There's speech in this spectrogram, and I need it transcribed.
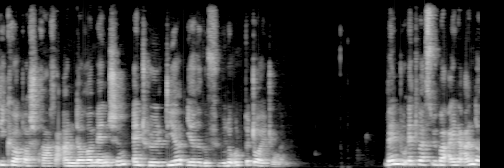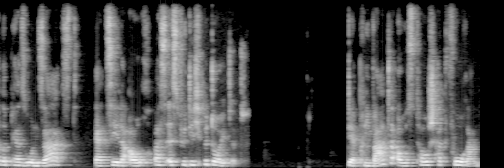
Die Körpersprache anderer Menschen enthüllt dir ihre Gefühle und Bedeutungen. Wenn du etwas über eine andere Person sagst, erzähle auch, was es für dich bedeutet. Der private Austausch hat Vorrang.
